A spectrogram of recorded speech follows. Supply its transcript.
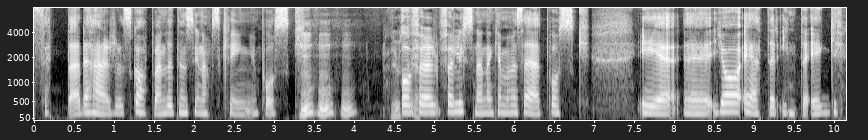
sätta det här, skapa en liten synaps kring påsk. Mm, mm, mm. Och för, för lyssnarna kan man väl säga att påsk är, eh, jag äter inte ägg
